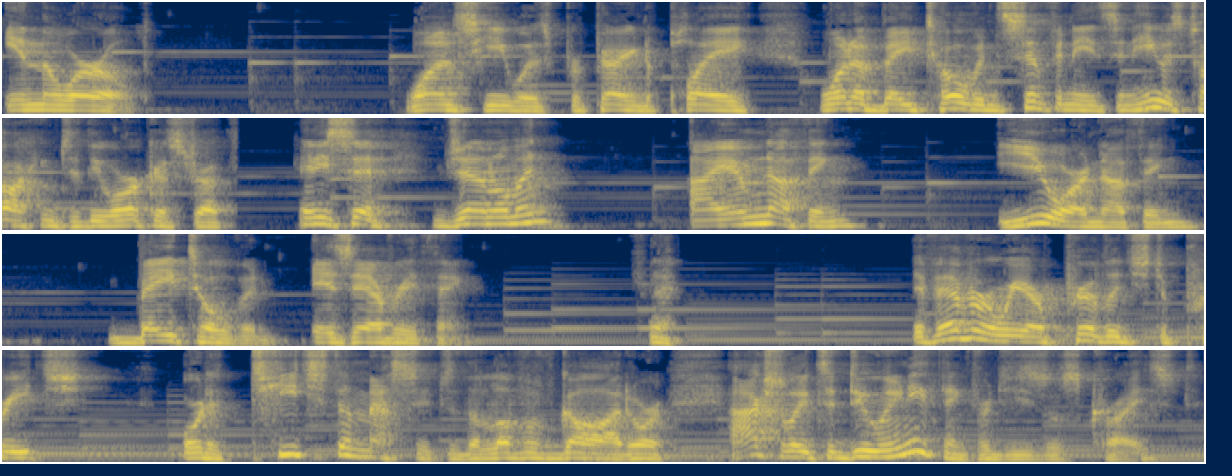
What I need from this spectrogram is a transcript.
in the world. Once he was preparing to play one of Beethoven's symphonies and he was talking to the orchestra and he said, Gentlemen, I am nothing. You are nothing. Beethoven is everything. if ever we are privileged to preach or to teach the message of the love of God, or actually to do anything for Jesus Christ,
